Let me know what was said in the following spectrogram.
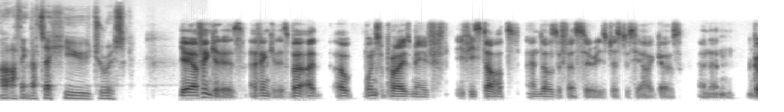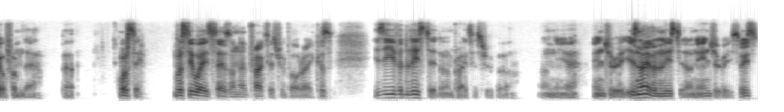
I, I think that's a huge risk. yeah, I think it is. I think it is. But I, I wouldn't surprise me if if he starts and does the first series just to see how it goes, and then go from there. But we'll see. We'll see what it says on the practice report, right? Because is he even listed on the practice report on the uh, injury? He's not even listed on the injury, so he's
